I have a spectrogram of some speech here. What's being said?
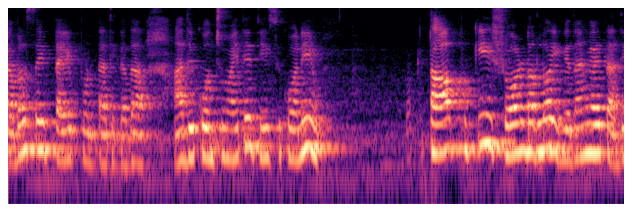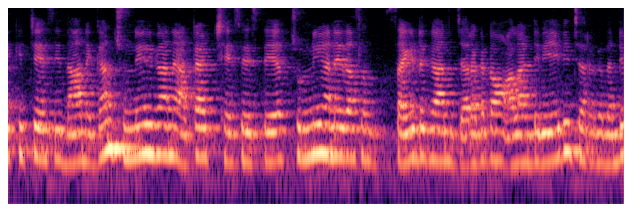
డబల్ సైడ్ టైప్ ఉంటుంది కదా అది కొంచెం అయితే తీసుకొని టాప్కి షోల్డర్లో ఈ విధంగా అయితే అతికిచ్చేసి దానికి కానీ చున్నీని కానీ అటాచ్ చేసేస్తే చున్నీ అనేది అసలు సైడ్ కానీ జరగడం అలాంటివి ఏవి జరగదండి.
